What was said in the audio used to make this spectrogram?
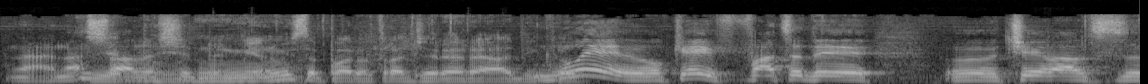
Na, nasoală și... Nu, mie nu mi se pare o tragere rea. Adică... Nu e ok față de uh, ceilalți uh,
